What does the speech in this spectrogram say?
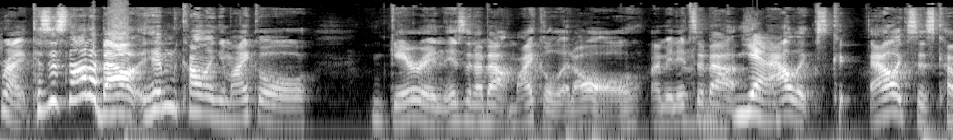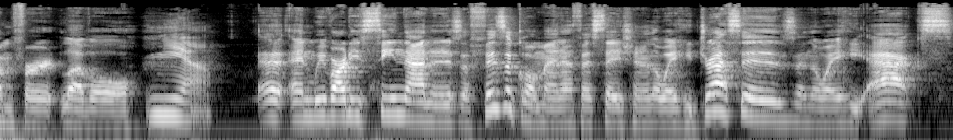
Right, because it's not about him calling Michael. Guerin isn't about Michael at all. I mean, it's about Yeah. Alex Alex's comfort level, Yeah. And we've already seen that it is a physical manifestation in the way he dresses and the way he acts,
